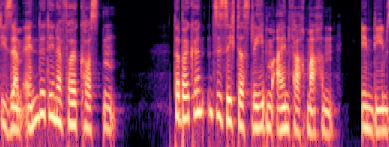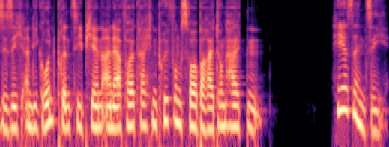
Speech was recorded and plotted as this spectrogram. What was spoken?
die sie am Ende den Erfolg kosten. Dabei könnten sie sich das Leben einfach machen, indem sie sich an die Grundprinzipien einer erfolgreichen Prüfungsvorbereitung halten. Hier sind sie.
